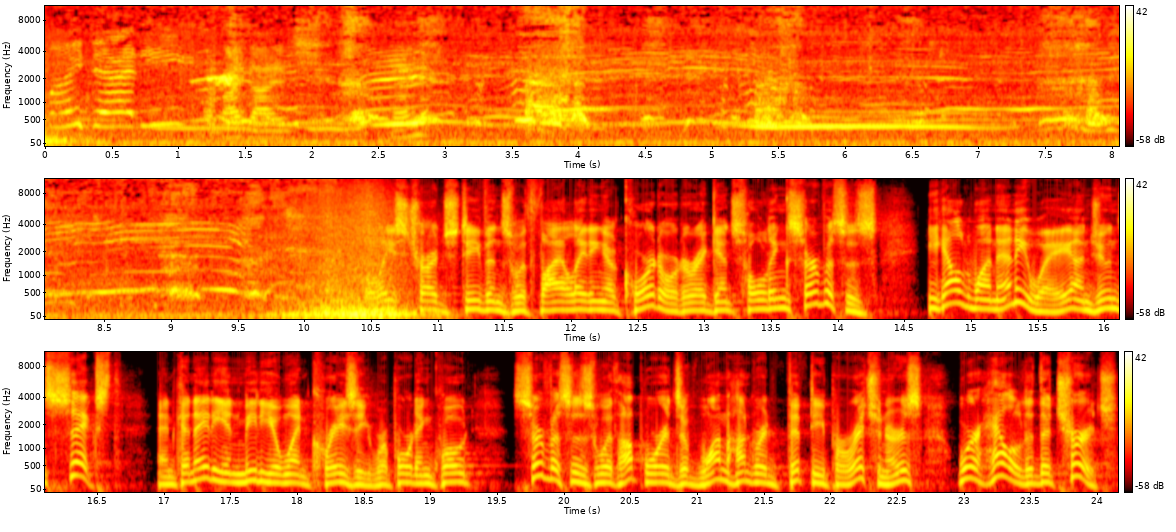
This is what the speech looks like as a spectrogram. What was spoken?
Bye, Daddy. Bye, guys. Police charged Stephens with violating a court order against holding services. He held one anyway on June 6th, and Canadian media went crazy, reporting, quote, services with upwards of 150 parishioners were held at the church,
